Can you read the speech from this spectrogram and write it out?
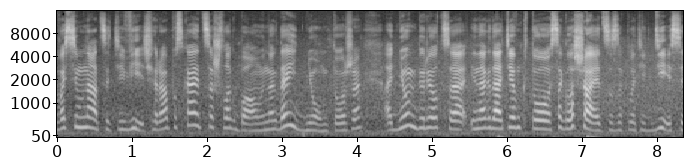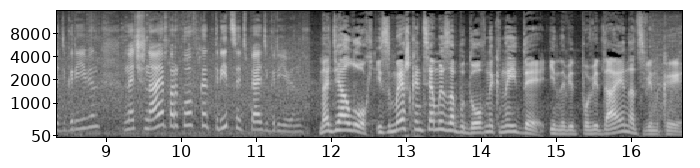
18 вечера опускается шлагбаум, иногда и днем тоже. А днем берется иногда тем, кто соглашается заплатить 10 гривен. Ночная парковка 35 гривен. На діалог із мешканцями забудовник не йде і не відповідає на дзвінки.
